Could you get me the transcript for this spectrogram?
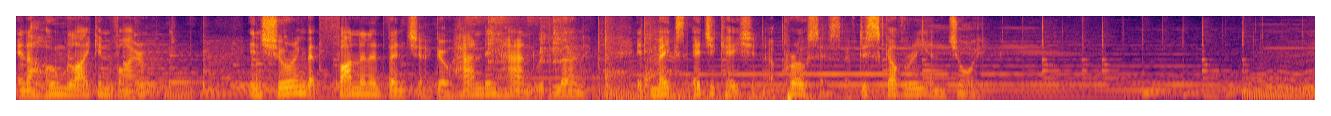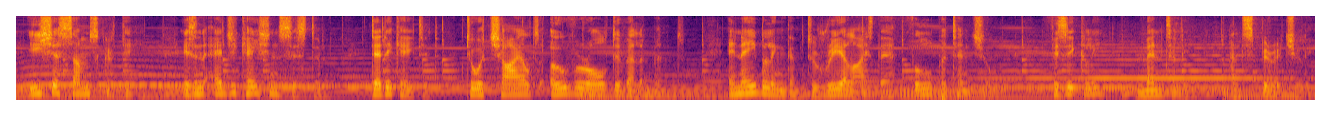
in a home-like environment. Ensuring that fun and adventure go hand in hand with learning, it makes education a process of discovery and joy. Isha Samskriti is an education system dedicated to a child's overall development, enabling them to realize their full potential physically, mentally, and spiritually.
